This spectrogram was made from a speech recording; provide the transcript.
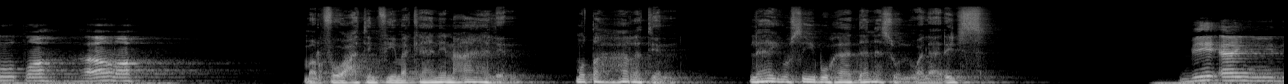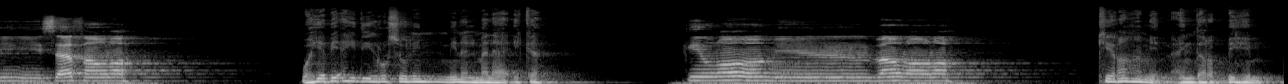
مطهرة. مرفوعة في مكان عال مطهرة لا يصيبها دنس ولا رجس. بأيدي سفرة. وهي بأيدي رسل من الملائكة. كرام بررة. كرام عند ربهم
